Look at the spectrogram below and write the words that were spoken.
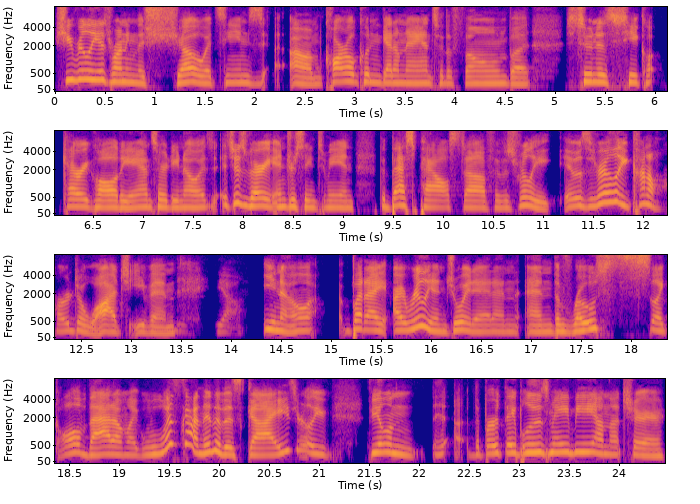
she really is running the show. It seems um, Karl couldn't get him to answer the phone, but as soon as he ca- Kerry called, he answered. You know, it's it's just very interesting to me. And the best pal stuff, it was really it was really kind of hard to watch, even Yeah. you know. But I I really enjoyed it, and and the roasts, like all that. I'm like, what's gotten into this guy? He's really feeling uh, the birthday blues. Maybe I'm not sure.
